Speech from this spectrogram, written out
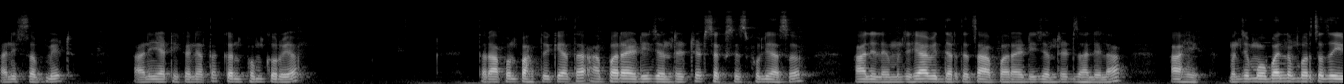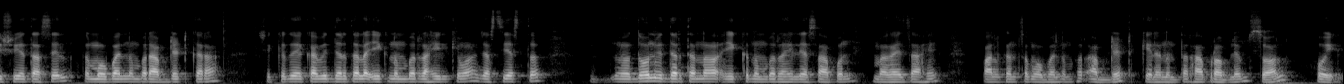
आणि सबमिट आणि या ठिकाणी आता कन्फर्म करूया. तर आपण पाहतो की आता अपार आय डी जनरेटेड सक्सेसफुली असं आलेलं आहे. म्हणजे ह्या विद्यार्थ्याचा अपार आय डी जनरेट झालेला आहे. म्हणजे मोबाईल नंबरचा जर इश्यू येत असेल तर मोबाईल नंबर अपडेट करा. शक्यतो एका विद्यार्थ्याला एक नंबर राहील किंवा जास्तीत जास्त दोन विद्यार्थ्यांना एक नंबर राहील असं आपण बघायचं आहे. पालकांचा मोबाईल नंबर अपडेट केल्यानंतर हा प्रॉब्लेम सॉल्व होईल.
